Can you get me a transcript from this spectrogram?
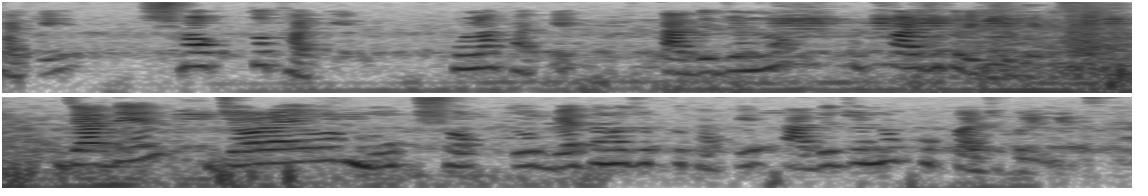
থাকে, শক্ত থাকে, খোলা থাকে, তাদের জন্য খুব কার্যকরী একটি মেডিসিন যাদের জরায়ুর মুখ শক্ত বেদনাযুক্ত থাকে, তাদের জন্য খুব কার্যকরী মেডিসিন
